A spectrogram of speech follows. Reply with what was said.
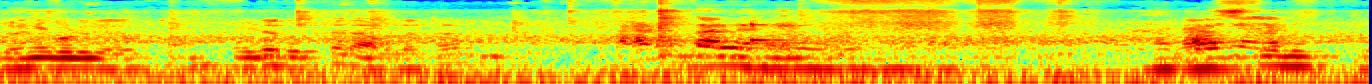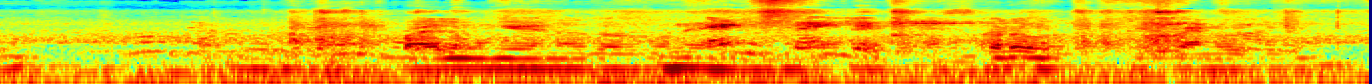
दोन्ही गुडघे दुखतो इथे दुखतं दाबलं तर. हा. जास्त दुखतो. पाहिलं मुंगे येणं जड नाही. खरं होतं.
